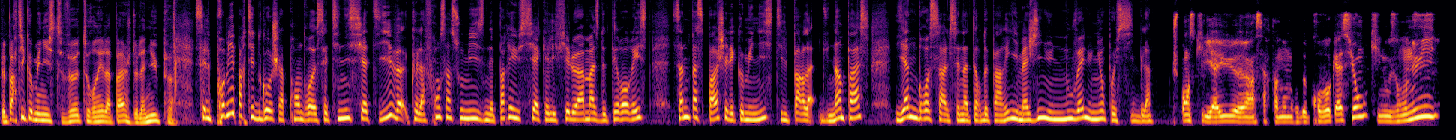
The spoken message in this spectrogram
Le Parti communiste veut tourner la page de la NUP. C'est le premier parti de gauche à prendre cette initiative. Que la France insoumise n'ait pas réussi à qualifier le Hamas de terroriste, ça ne passe pas chez les communistes. Ils parlent d'une impasse. Yann Brossal, de Paris, imagine une nouvelle union possible. Je pense qu'il y a eu euh, un certain nombre de provocations qui nous ont nuit,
